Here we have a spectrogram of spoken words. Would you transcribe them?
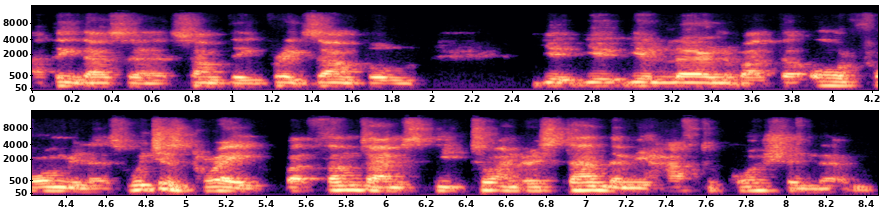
I think that's uh, something. For example, you, you, you learn about the old formulas, which is great, but sometimes you, to understand them, you have to question them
